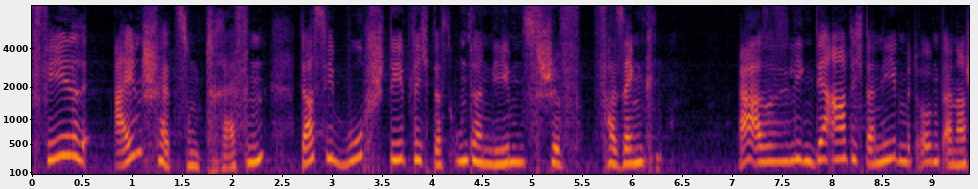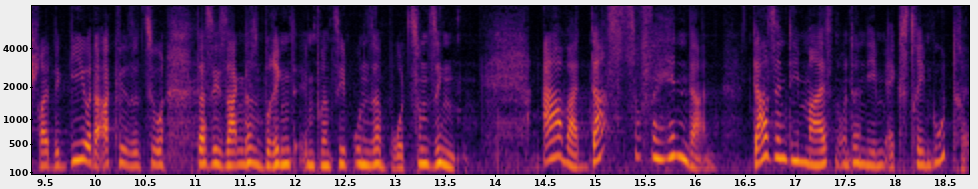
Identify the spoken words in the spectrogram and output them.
Fehleinschätzung treffen, dass Sie buchstäblich das Unternehmensschiff versenken. Ja, also Sie liegen derartig daneben mit irgendeiner Strategie oder Akquisition, dass Sie sagen, das bringt im Prinzip unser Boot zum Sinken. Aber das zu verhindern, da sind die meisten Unternehmen extrem gut drin.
